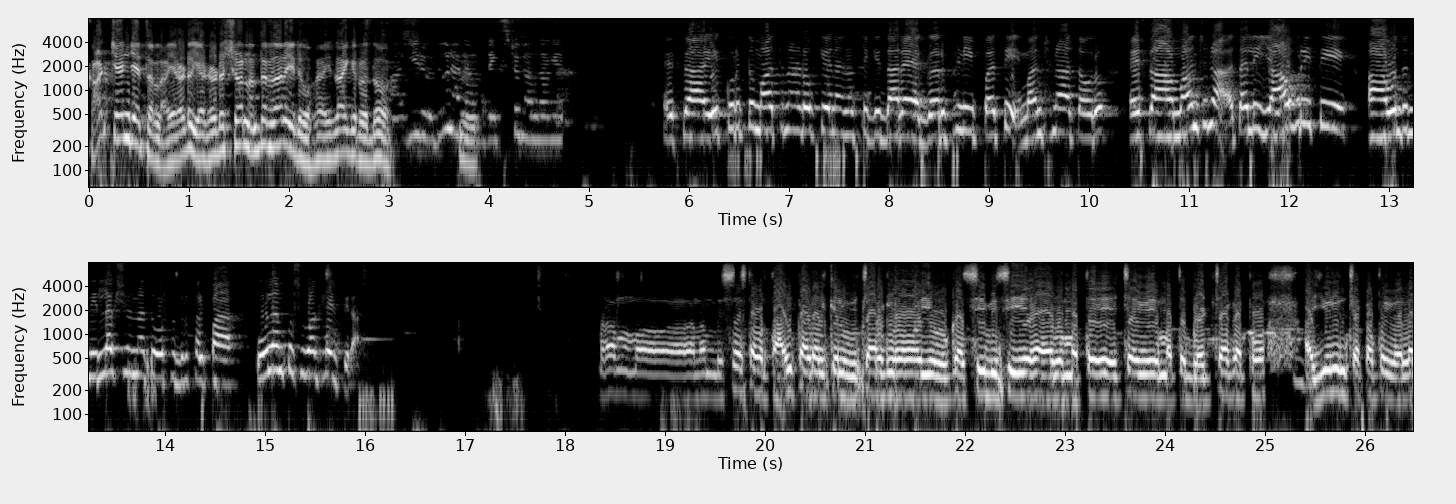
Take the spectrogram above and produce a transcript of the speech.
ಕಾರ್ಡ್ ಚೇಂಜ್ ಆಯ್ತಲ್ಲ? ಎರಡು ಎರಡು ವರ್ಷ ನಂತರದಾನೆ ಇದು ಇದಾಗಿರೋದು. ಆಗಿರೋದು ನಾನು ನೆಕ್ಸ್ಟ್ ಬಂದಾಗ. ಎಸ್ ಈ ಕುರಿತು ಮಾತನಾಡೋಕೆ ನನ್ನೊಟ್ಟಿಗಿದ್ದಾರೆ ಗರ್ಭಿಣಿ ಪತಿ ಮಂಜುನಾಥ್ ಅವರು. ಎಸ್ ಮಂಜುನಾಥ್ ಅಲ್ಲಿ ಯಾವ ರೀತಿ ಆ, ಒಂದು ನಿರ್ಲಕ್ಷ್ಯವನ್ನ ತೋರಿಸಿದ್ರು ಸ್ವಲ್ಪ ಕೂಲಂಕುಷವಾಗಿ ಹೇಳ್ತೀರಾ? ಮೇಡಮ್ ನಮ್ ಮಿಸ್ಸಸ್ ಅವ್ರ ತಾಯಿ ಕಾರ್ಡಲ್ಲಿ ಕೆಲವು ವಿಚಾರಗಳು ಇವಾಗ ಸಿ ಬಿ ಸಿ ಮತ್ತೆ ಎಚ್ ಐ ವಿ ಮತ್ತೆ ಬ್ಲಡ್ ಚೆಕಪ್ ಯೂರಿನ್ ಚೆಕಪ್ ಇವೆಲ್ಲ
